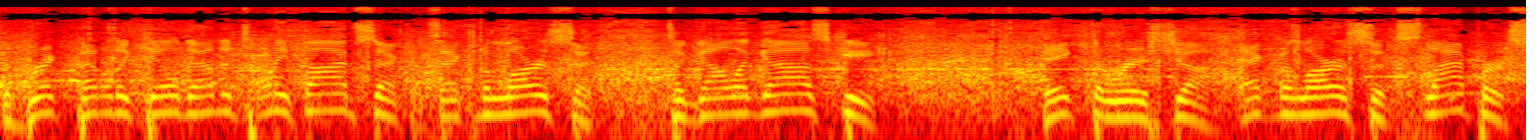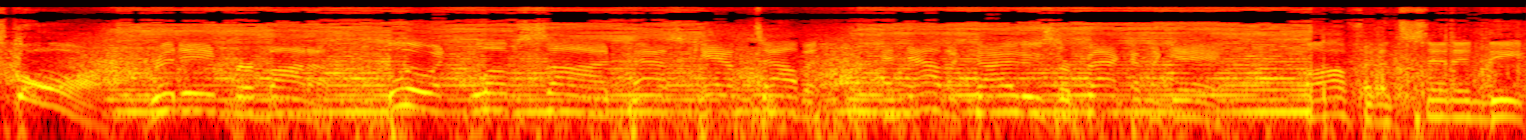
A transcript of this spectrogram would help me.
The brick penalty kill down to 25 seconds. Ekman-Larsson to Goligoski. Take the wrist shot. Ekman-Larsson, slapper, score! Radim Vrbata. And sent in deep.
